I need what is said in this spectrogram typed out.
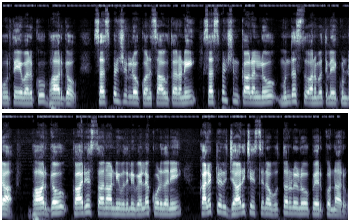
పూర్తయ్యే వరకు భార్గవ్ సస్పెన్షన్లో కొనసాగుతారని సస్పెన్షన్ కాలంలో ముందస్తు అనుమతి లేకుండా భార్గవ్ కార్యస్థానాన్ని వదిలి వెళ్ళకూడదని కలెక్టర్ జారీ చేసిన ఉత్తర్వులలో పేర్కొన్నారు.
